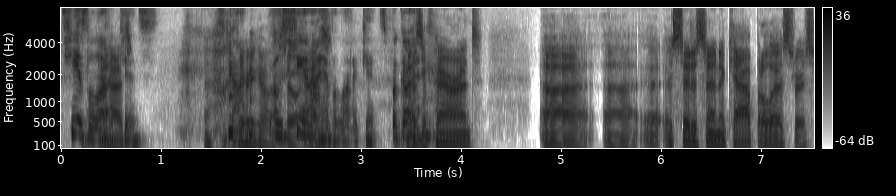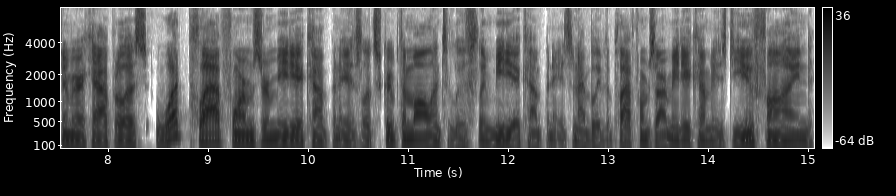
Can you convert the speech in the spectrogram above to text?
She has a lot as, of kids. there you go. Oh, so she and as, I have a lot of kids. But go as ahead. a parent, uh, uh, a citizen, a capitalist, or assume you're a capitalist, what platforms or media companies, let's group them all into loosely media companies, and I believe the platforms are media companies, do you find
